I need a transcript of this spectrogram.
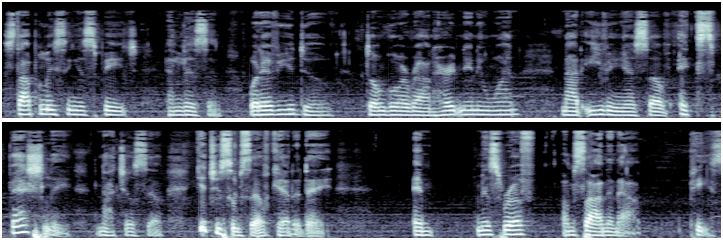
stop policing your speech, and listen, whatever you do, don't go around hurting anyone, not even yourself, especially not yourself. Get you some self care today. And Miss Ruff, I'm signing out. Peace.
